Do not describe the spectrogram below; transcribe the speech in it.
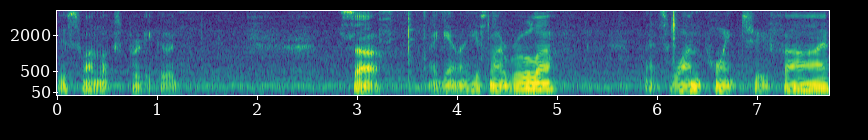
This one looks pretty good. So, again, I use my ruler. That's 1.25.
